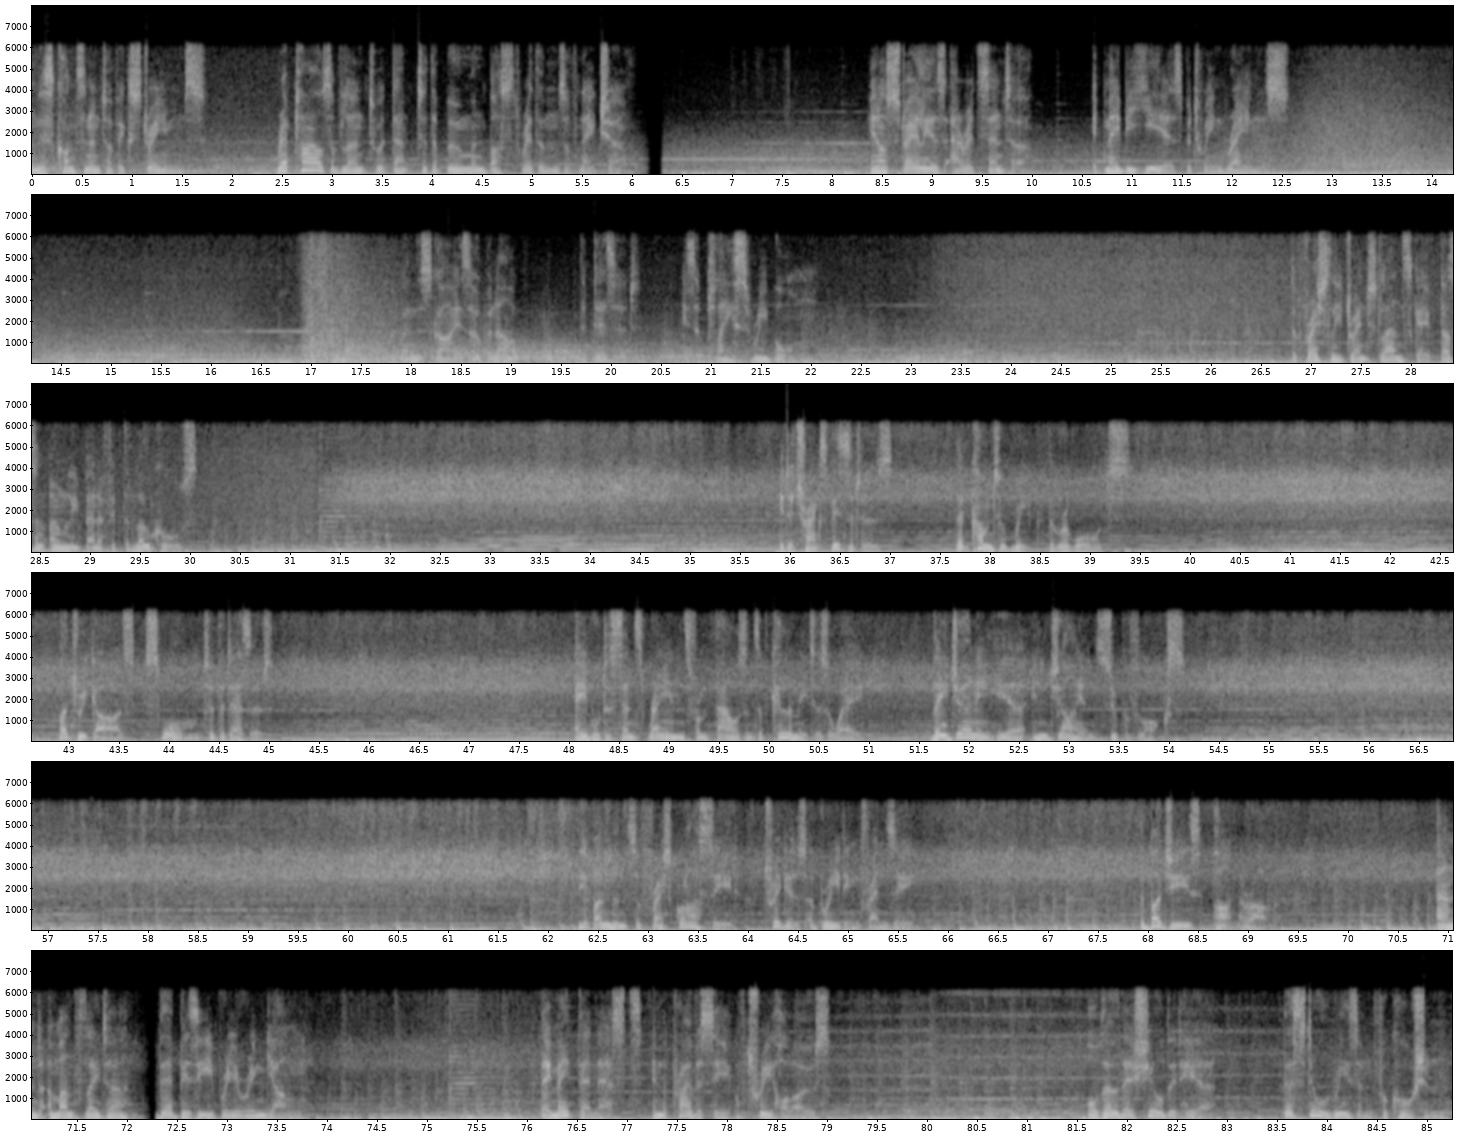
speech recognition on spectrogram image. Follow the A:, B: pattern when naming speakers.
A: On this continent of extremes, reptiles have learnt to adapt to the boom and bust rhythms of nature. In Australia's arid centre, it may be years between rains. But when the skies open up, the desert is a place reborn. Freshly drenched landscape doesn't only benefit the locals, it attracts visitors that come to reap the rewards. Budgerigars swarm to the desert. Able to sense rains from thousands of kilometers away, they journey here in giant superflocks. Abundance of fresh grass seed triggers a breeding frenzy. The budgies partner up. And a month later, they're busy rearing young. They make their nests in the privacy of tree hollows. Although they're shielded here, there's still reason for caution.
